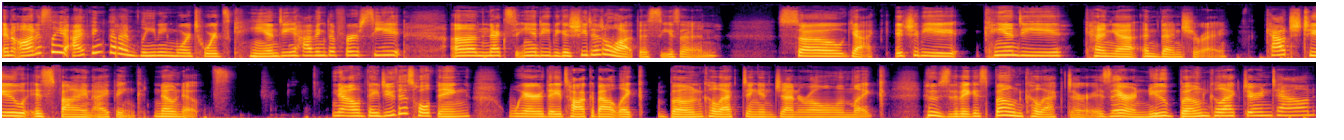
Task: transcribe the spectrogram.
And honestly, I think that I'm leaning more towards Kandi having the first seat um, next to Andy because she did a lot this season. So yeah, it should be Kandi, Kenya, and then Sheree. Couch two is fine, I think. No notes. Now, they do this whole thing where they talk about like bone collecting in general and like who's the biggest bone collector? Is there a new bone collector in town?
